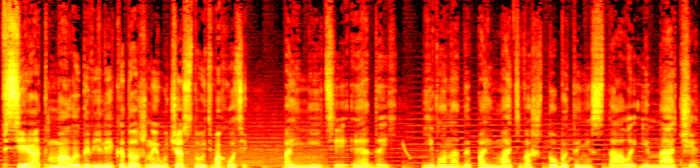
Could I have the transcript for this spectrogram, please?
Все от мала до велика должны участвовать в охоте. Поймите, Эдой, его надо поймать во что бы то ни стало, иначе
